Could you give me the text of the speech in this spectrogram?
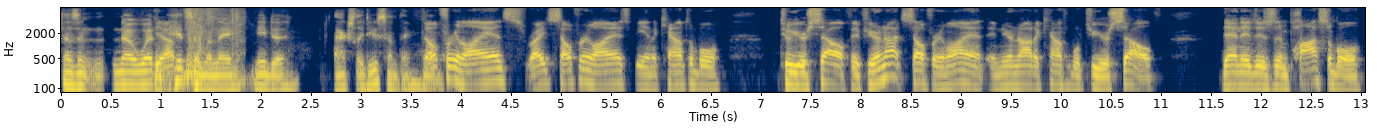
doesn't know what yep. hits them when they need to actually do something. Self-reliance, right? Self-reliance, being accountable to yourself. If you're not self-reliant and you're not accountable to yourself, then it is impossible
